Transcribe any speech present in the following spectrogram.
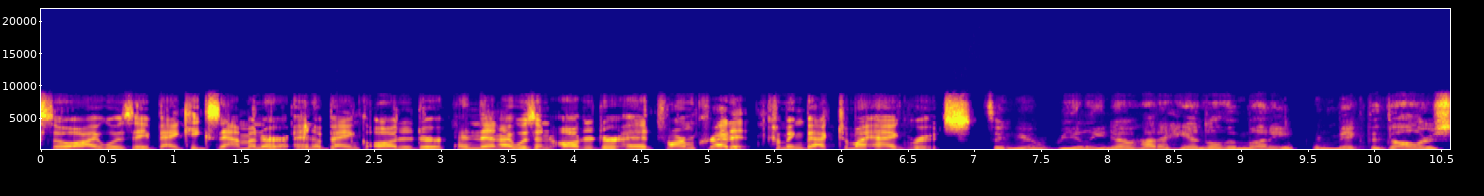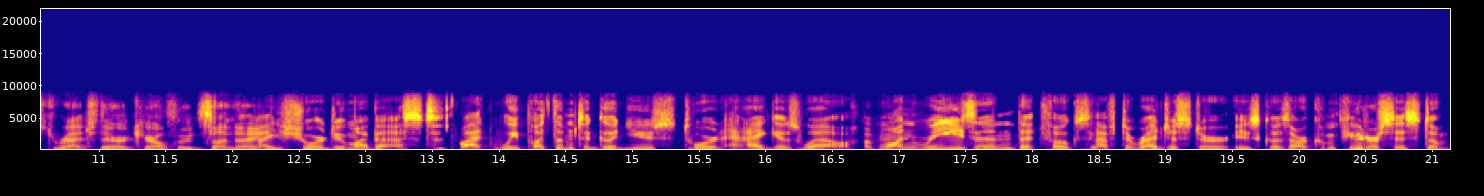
So I was a bank examiner and a bank auditor. And then I was an auditor at Farm Credit, coming back to my ag roots. So you really know how to handle the money and make the dollars stretch there at Carroll Food Sunday. I sure do my best. But we put them to good use toward ag as well. Okay. One reason that folks have to register is because our computer system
